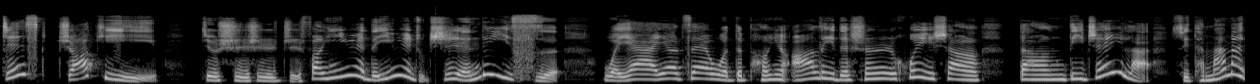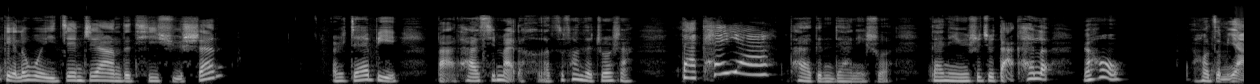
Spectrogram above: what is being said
disc jockey 就是是指放音乐的音乐主持人的意思。我呀要在我的朋友 Ollie 的生日会上当 DJ 了，所以他妈妈给了我一件这样的 T 恤衫。 而 Debbie 把他新买的盒子放在桌上，打开呀！她跟 Danny 说，Danny 于是就打开了，然后，然后怎么样？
